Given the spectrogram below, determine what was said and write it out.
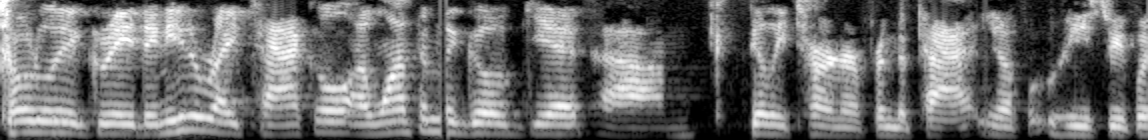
Totally agree. They need a right tackle. I want them to go get um, Billy Turner from the Pat. You know, who used to be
